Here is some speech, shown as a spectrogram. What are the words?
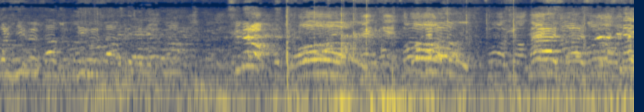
残り2分3 2分3締めろおお締めましょうナイスナイスナイスナイス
